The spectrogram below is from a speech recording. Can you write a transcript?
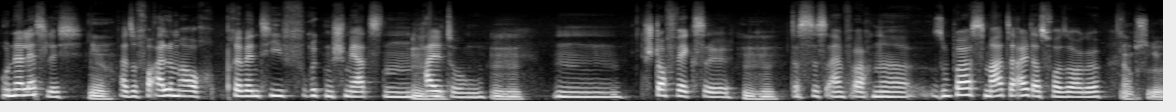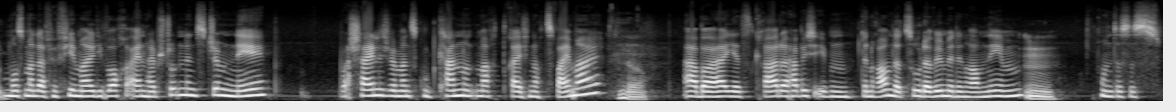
unerlässlich. Ja. Also vor allem auch präventiv Rückenschmerzen, mhm. Haltung. Mhm. Mm, Stoffwechsel. Mhm. Das ist einfach eine super smarte Altersvorsorge. Absolut. Muss man dafür viermal die Woche eineinhalb Stunden ins Gym? Nee, wahrscheinlich, wenn man es gut kann und macht, reicht noch zweimal. Ja. Aber jetzt gerade habe ich eben den Raum dazu oder will mir den Raum nehmen. Mhm. Und das ist,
